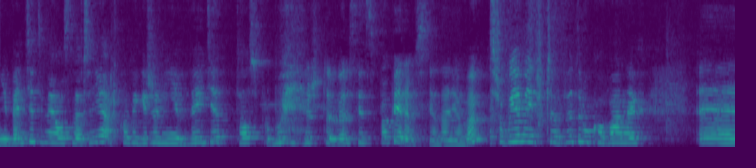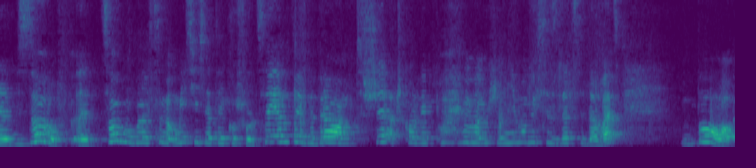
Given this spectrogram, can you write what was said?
nie będzie to miało znaczenia, aczkolwiek jeżeli nie wyjdzie, to spróbuję jeszcze wersję z papierem śniadaniowym. Potrzebujemy jeszcze wydrukowanych e, wzorów, co w ogóle chcemy umieścić na tej koszulce. Ja tutaj wybrałam trzy, aczkolwiek powiem Wam, że nie mogę się zdecydować, bo...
